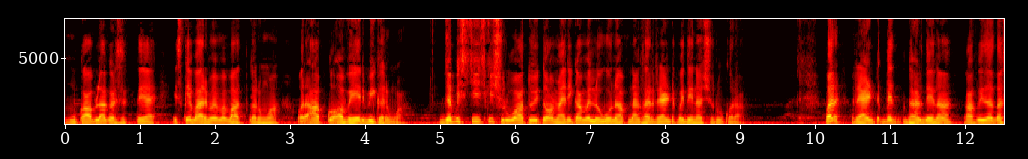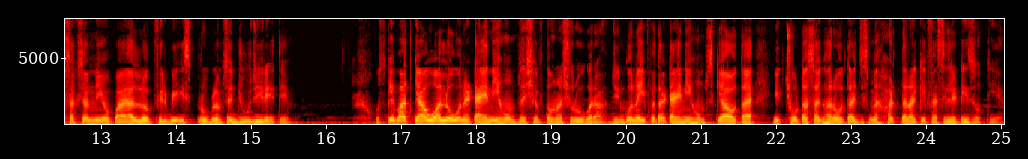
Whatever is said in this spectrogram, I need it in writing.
मुकाबला कर सकते हैं? इसके बारे में मैं बात करूँगा और आपको अवेयर भी करूँगा। जब इस चीज़ की शुरुआत हुई तो अमेरिका में लोगों ने अपना घर रेंट पे देना शुरू करा। पर रेंट पे घर देना काफ़ी ज़्यादा सक्षम नहीं हो पाया। लोग फिर भी इस प्रॉब्लम से जूझ ही रहे थे। उसके बाद क्या हुआ, लोगों ने टाइनी होम से शिफ्ट होना शुरू करा। जिनको नहीं पता टाइनी होम्स क्या होता है, एक छोटा सा घर होता है जिसमें हर तरह की फैसिलिटीज़ होती है।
